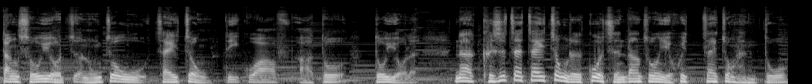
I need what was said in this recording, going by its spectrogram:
当所有这农作物栽种，地瓜啊都都有了，那可是，在栽种的过程当中，也会栽种很多。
